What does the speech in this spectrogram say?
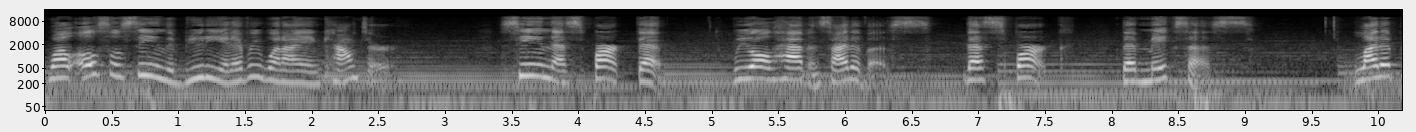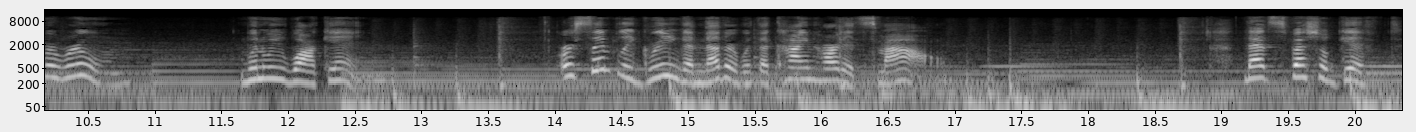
While also seeing the beauty in everyone I encounter, seeing that spark that we all have inside of us, that spark that makes us light up a room when we walk in, or simply greeting another with a kind hearted smile. That special gift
